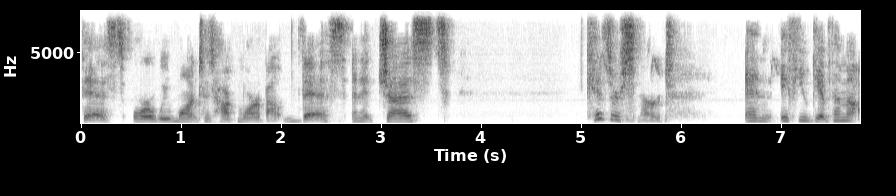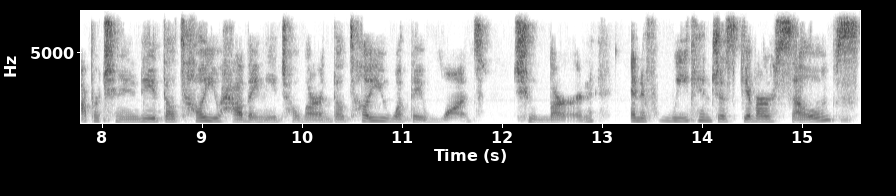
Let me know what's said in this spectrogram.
this. Or we want to talk more about this. And it just, kids are smart. And if you give them the opportunity, they'll tell you how they need to learn. They'll tell you what they want to learn. And if we can just give ourselves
